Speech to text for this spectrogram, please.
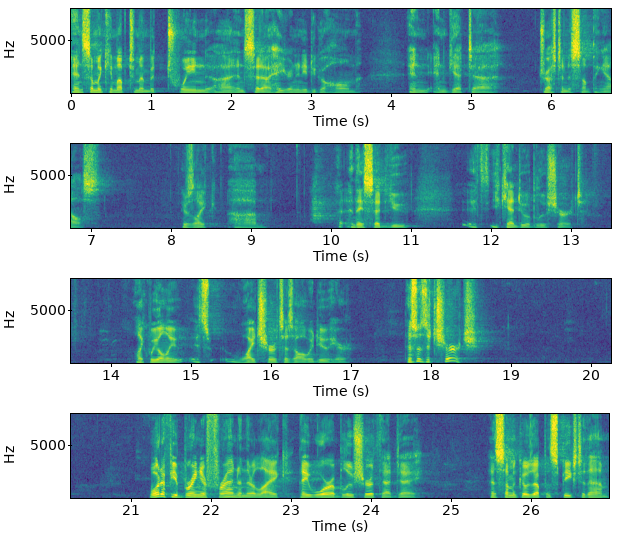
and someone came up to him in between uh, and said, uh, Hey, you're going to need to go home and, and get uh, dressed into something else. He was like, um, and they said, you, you can't do a blue shirt. Like we only, it's white shirts is all we do here. This is a church. What if you bring a friend and they're like, they wore a blue shirt that day, and someone goes up and speaks to them?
